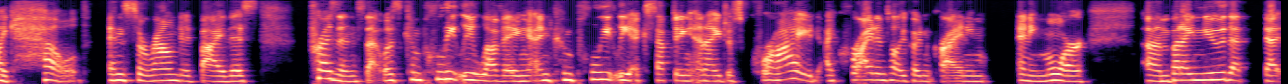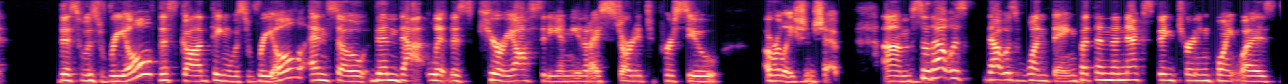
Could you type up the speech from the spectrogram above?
like held and surrounded by this presence that was completely loving and completely accepting. And i just cried. I cried until i couldn't cry any anymore. Um, but i knew that that this was real this god thing was real. And so then that lit this curiosity in me that i started to pursue a relationship. Um, so that was that was one thing. But then the next big turning point was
